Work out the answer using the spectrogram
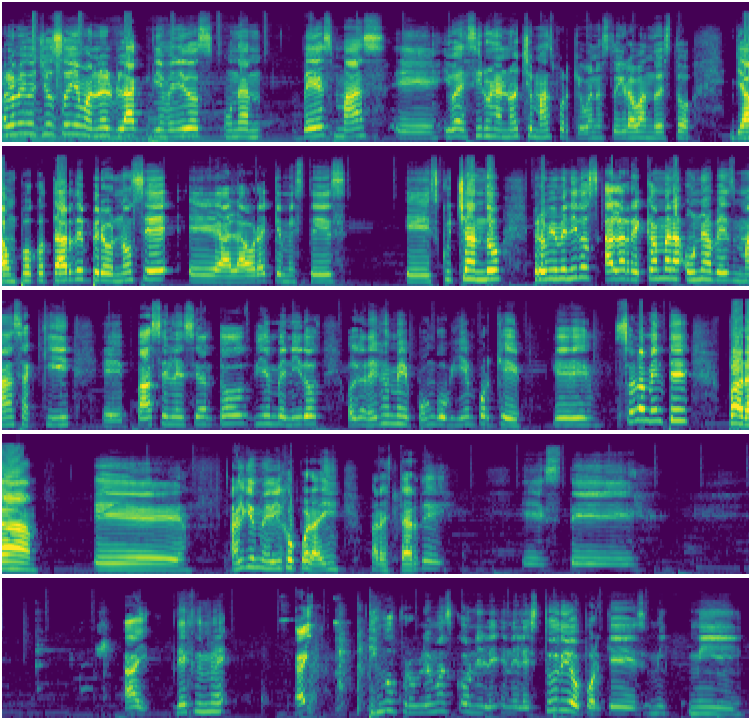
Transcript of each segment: Hola amigos, yo soy Emanuel Black, bienvenidos una vez más, eh, iba a decir una noche más porque bueno, estoy grabando esto ya un poco tarde, pero no sé eh, a la hora que me estés eh, escuchando, pero bienvenidos a la recámara una vez más aquí, pásenle, sean todos bienvenidos, oiga, déjenme pongo bien porque solamente para, alguien me dijo por ahí, para estar de, este... Ay, déjenme. Ay, tengo problemas con el, en el estudio porque mi, mi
